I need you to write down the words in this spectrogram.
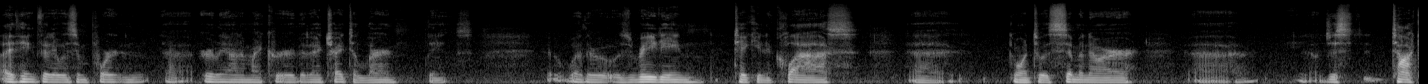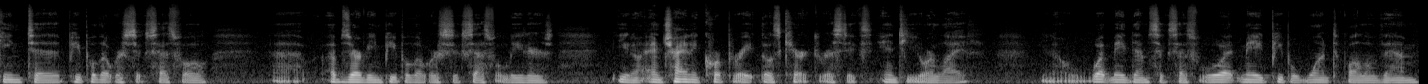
I think that it was important uh, early on in my career that I tried to learn things, whether it was reading, taking a class, uh, going to a seminar, uh, you know, just talking to people that were successful, uh, observing people that were successful leaders you know, and try and incorporate those characteristics into your life. You know, what made them successful? What made people want to follow them?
